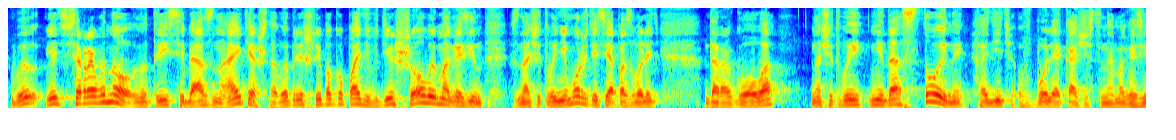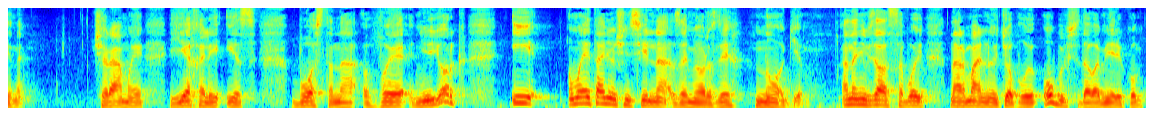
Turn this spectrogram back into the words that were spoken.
вы ведь все равно внутри себя знаете, что вы пришли покупать в дешевый магазин. Значит, вы не можете себе позволить дорогого, значит, вы недостойны ходить в более качественные магазины. Вчера мы ехали из Бостона в Нью-Йорк, и у моей Тани очень сильно замерзли ноги. Она не взяла с собой нормальную теплую обувь сюда, в Америку.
